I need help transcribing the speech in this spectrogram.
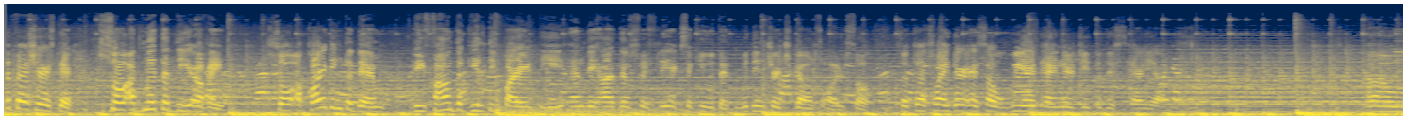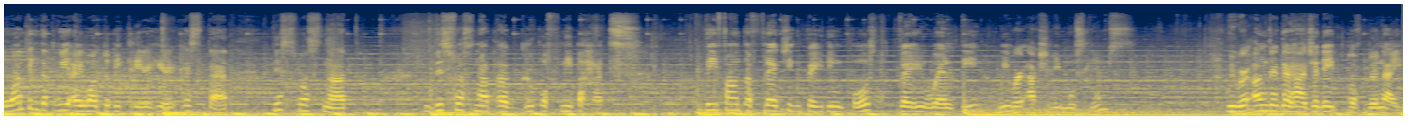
The pressure is there. So admittedly, okay. So according to them, they found the guilty party and they had them swiftly executed within church grounds also. So that's why there is a weird energy to this area. Um, one thing that we I want to be clear here is that this was not this was not a group of nipahats. They found a fledgling trading post, very wealthy. We were actually Muslims. We were under the Rajahnate of Brunei.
